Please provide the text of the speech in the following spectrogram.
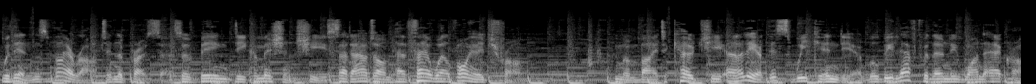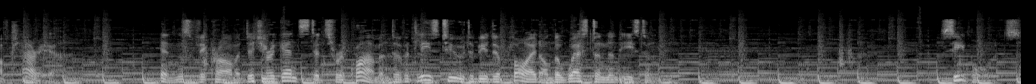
With INS Viraat in the process of being decommissioned she set out on her farewell voyage from Mumbai to Kochi earlier this week India will be left with only one aircraft carrier. INS Vikramaditya against its requirement of at least two to be deployed on the western and eastern seaboards.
